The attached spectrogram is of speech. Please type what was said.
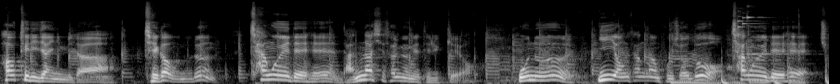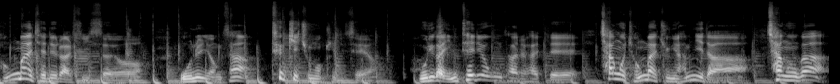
하우트 디자인입니다. 제가 오늘은 창호에 대해 낱낱이 설명해 드릴게요. 오늘 이 영상만 보셔도 창호에 대해 정말 제대로 알 수 있어요. 오늘 영상 특히 주목해 주세요. 우리가 인테리어 공사를 할 때 창호 정말 중요합니다. 창호가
